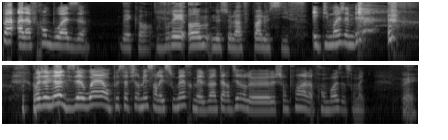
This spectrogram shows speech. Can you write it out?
pas à la framboise. D'accord. Vrai homme ne se lave pas le sif. Et puis moi, j'aime bien. Moi, j'aime bien, elle disait, ouais, on peut s'affirmer sans les soumettre, mais elle veut interdire le shampoing à la framboise à son mec. Ouais.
